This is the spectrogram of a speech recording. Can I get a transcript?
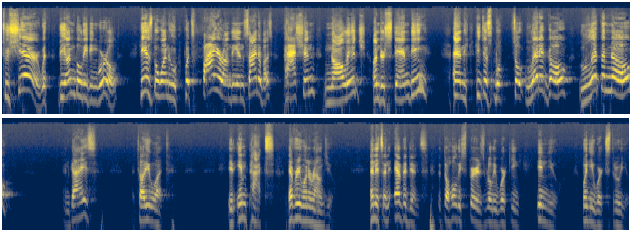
to share with the unbelieving world. He is the one who puts fire on the inside of us passion, knowledge, understanding. And he just, well, so let it go, let them know. And guys, I tell you what, it impacts everyone around you. And it's an evidence that the Holy Spirit is really working in you when he works through you.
